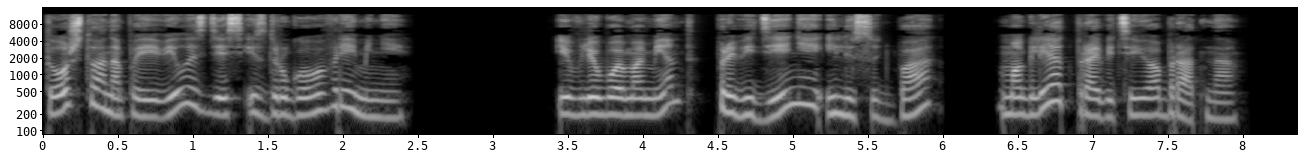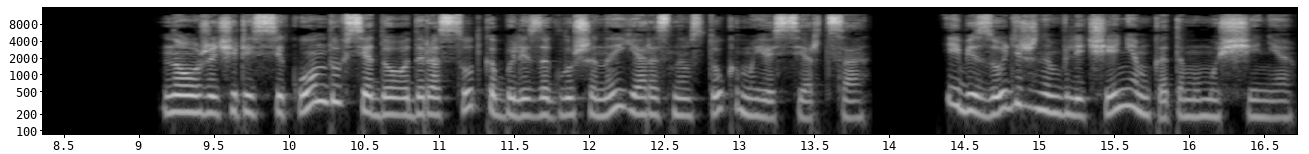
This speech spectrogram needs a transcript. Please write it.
То, что она появилась здесь из другого времени. И в любой момент провидение или судьба могли отправить ее обратно. Но уже через секунду все доводы рассудка были заглушены яростным стуком ее сердца и безудержным влечением к этому мужчине.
